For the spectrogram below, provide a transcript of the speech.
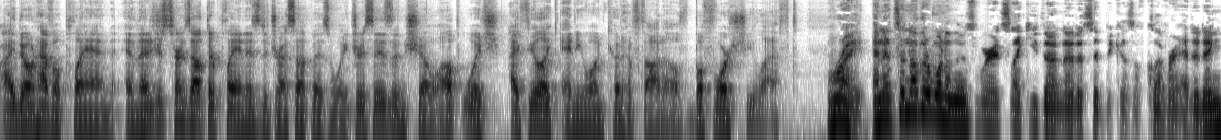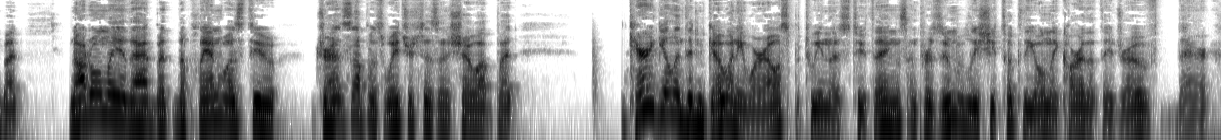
I don't have a plan. And then it just turns out their plan is to dress up as waitresses and show up, which I feel like anyone could have thought of before she left. Right. And it's another one of those where it's like you don't notice it because of clever editing, but not only that, but the plan was to dress up as waitresses and show up, but Karen Gillan didn't go anywhere else between those two things, and presumably she took the only car that they drove there.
